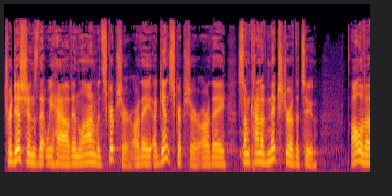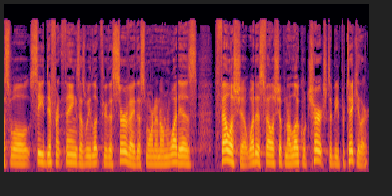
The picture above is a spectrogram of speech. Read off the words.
traditions that we have in line with Scripture? Are they against Scripture? Are they some kind of mixture of the two? All of us will see different things as we look through this survey this morning on what is fellowship. What is fellowship in a local church to be particular?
